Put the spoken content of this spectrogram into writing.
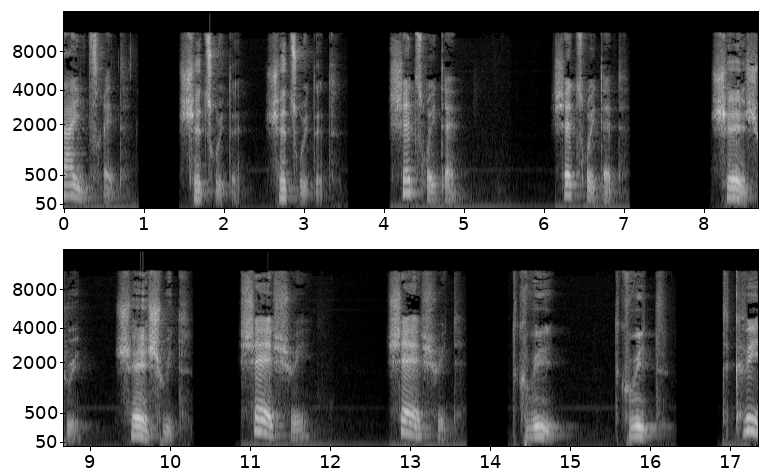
დაიწყეთ. შეწყვიტე. შეწყვიტეთ. შეწყვიტე. შეწყვიტეთ. შეეშვი. შეეშვით. შეეშვი. შეეშვით. თქვი. თქვით. თქვი.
